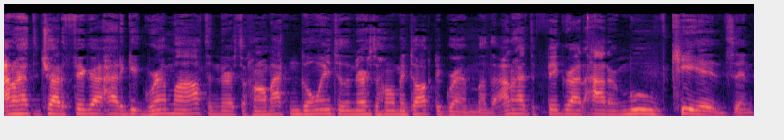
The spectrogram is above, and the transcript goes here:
I don't have to try to figure out how to get grandma off the nursing home. I can go into the nursing home and talk to grandmother. I don't have to figure out how to move kids and,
